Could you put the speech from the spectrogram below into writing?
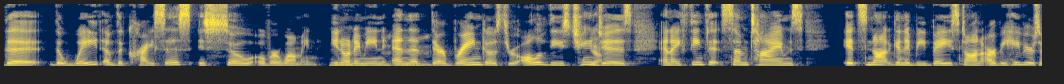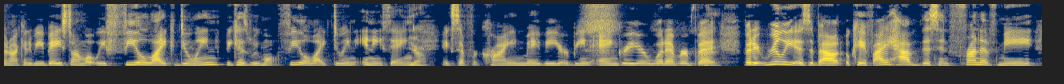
the the weight of the crisis is so overwhelming. You know what I mean? And Mhm. that their brain goes through all of these changes and I think that sometimes it's not going to be based on our behaviors are not going to be based on what we feel like doing because we won't feel like doing anything Yeah. except for crying maybe or being angry or whatever but Right. but it really is about okay if i have this in front of me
